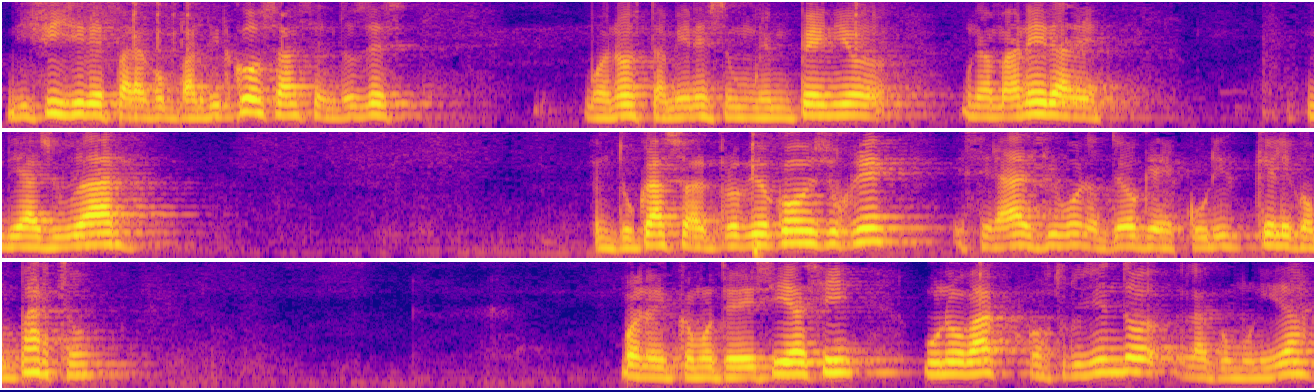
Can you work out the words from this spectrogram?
difíciles para compartir cosas, entonces, bueno, también es un empeño, una manera de, de ayudar, en tu caso al propio cónyuge, será decir, bueno, tengo que descubrir qué le comparto, bueno, y como te decía así, uno va construyendo la comunidad.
